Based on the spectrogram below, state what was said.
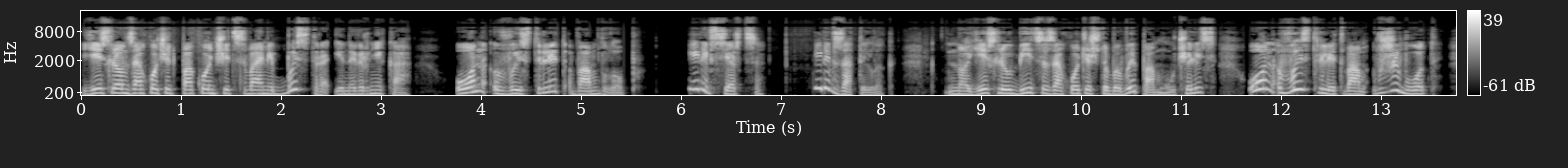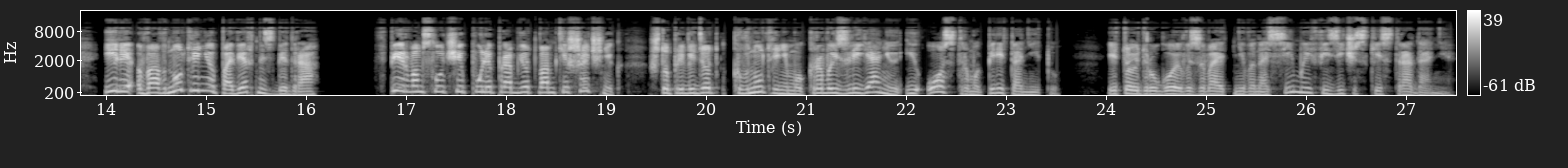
Если он захочет покончить с вами быстро и наверняка, он выстрелит вам в лоб, или в сердце, или в затылок. Но если убийца захочет, чтобы вы помучились, он выстрелит вам в живот или во внутреннюю поверхность бедра. В первом случае пуля пробьет вам кишечник, что приведет к внутреннему кровоизлиянию и острому перитониту. И то, и другое вызывает невыносимые физические страдания.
